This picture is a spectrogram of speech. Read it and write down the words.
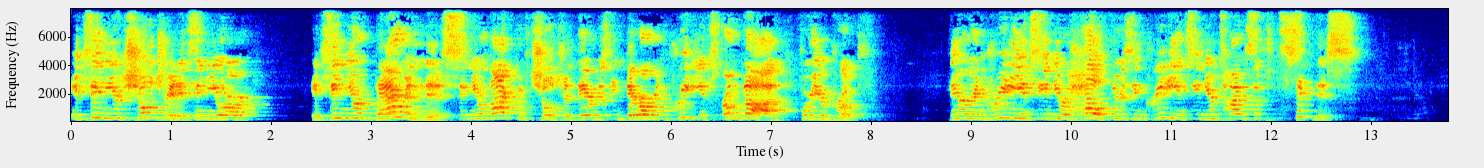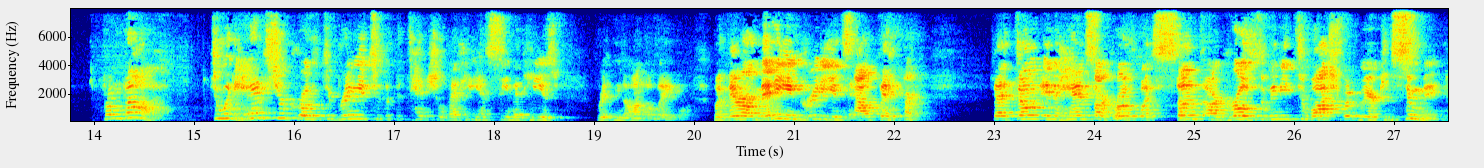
It's in your children, it's in your it's in your barrenness, in your lack of children. There is there are ingredients from God for your growth. There are ingredients in your health, there's ingredients in your times of sickness from God to enhance your growth, to bring you to the potential that He has seen, that He has written on the label. But there are many ingredients out there that don't enhance our growth but stunt our growth, so we need to watch what we are consuming.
